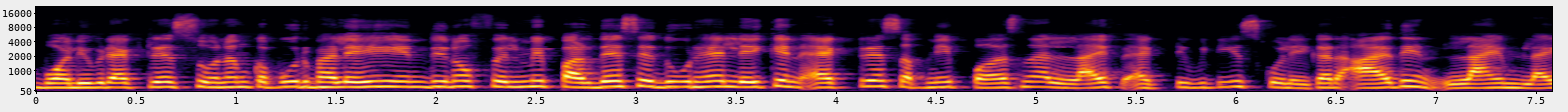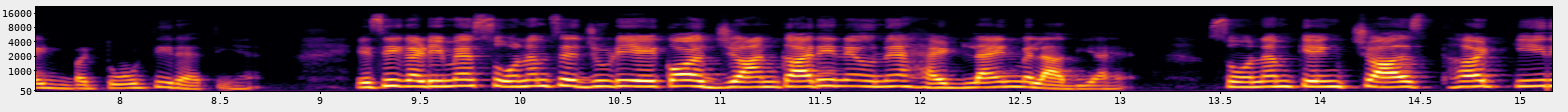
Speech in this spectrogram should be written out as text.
बॉलीवुड एक्ट्रेस सोनम कपूर भले ही इन दिनों फिल्मी पर्दे से दूर है, लेकिन एक्ट्रेस अपनी पर्सनल लाइफ एक्टिविटीज़ को लेकर आए दिन लाइमलाइट बटोरती रहती है इसी कड़ी में सोनम से जुड़ी एक और जानकारी ने उन्हें हेडलाइन में ला दिया है सोनम किंग चार्ल्स थर्ड की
